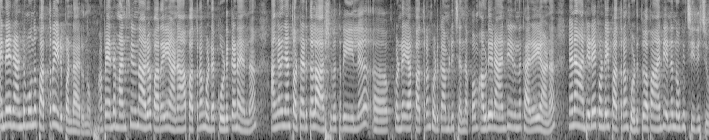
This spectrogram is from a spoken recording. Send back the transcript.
എന്റെ രണ്ട് മൂന്ന് പത്രം ഇരിപ്പുണ്ടായിരുന്നു. അപ്പോൾ എന്റെ മനസ്സിൽ ആരോ പറയുകയാണ് ആ പത്രം കൊണ്ട് കൊടുക്കണമെന്ന്. അങ്ങനെ ഞാൻ തൊട്ടടുത്തുള്ള ആശുപത്രിയിൽ കൊണ്ടുപോയി ആ പത്രം കൊടുക്കാൻ വേണ്ടി ചെന്നപ്പം അവിടെ ഒരു ആന്റി ഇരുന്ന് കരയാണ് ഞാൻ ആന്റിയുടെ കൊണ്ട് ഈ പത്രം കൊടുത്തു. അപ്പോൾ ആന്റി എന്നെ നോക്കി ചിരിച്ചു.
